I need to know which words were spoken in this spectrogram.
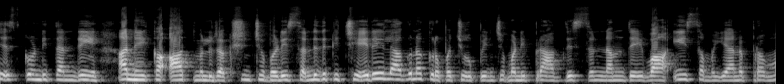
చేసుకోండి తండ్రి అనేక ఆత్మలు రక్షించబడి సన్నిధికి చేరేలాగున కృప చూపించమని ప్రార్థిస్తున్నాం దేవా. ఈ సమయాన ప్రవ్వ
